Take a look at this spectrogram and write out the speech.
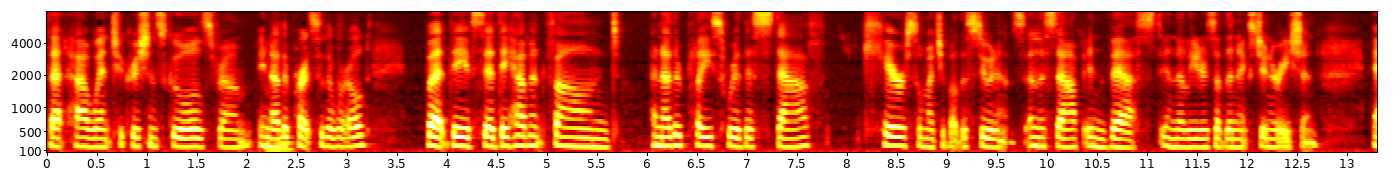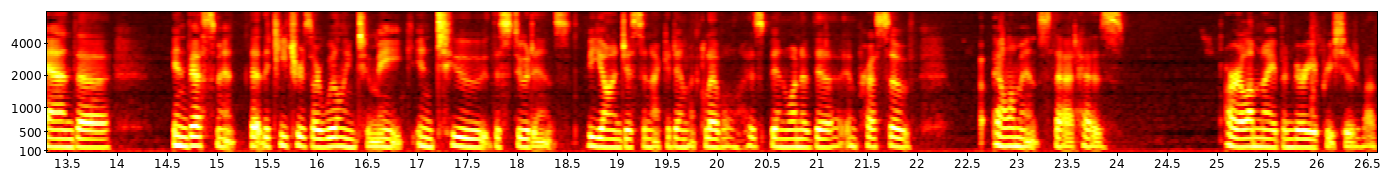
that have went to Christian schools from in mm-hmm. other parts of the world, but they have said they haven't found another place where the staff care so much about the students and the staff invest in the leaders of the next generation and the investment that the teachers are willing to make into the students beyond just an academic level has been one of the impressive elements that has our alumni have been very appreciative of.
